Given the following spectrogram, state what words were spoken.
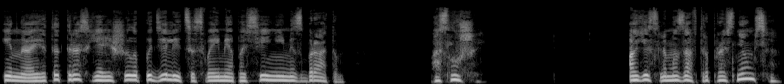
и на этот раз я решила поделиться своими опасениями с братом. Послушай, а если мы завтра проснемся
